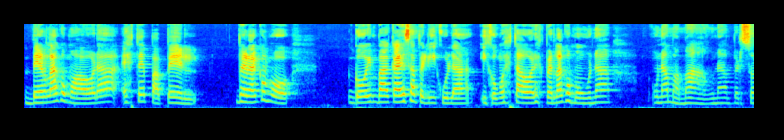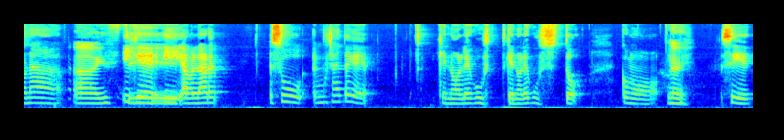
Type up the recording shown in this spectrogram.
verla como ahora, este papel, verla como going back a esa película y cómo está ahora, es verla como una, una mamá, una persona Ay, sí. y que y hablar su hay mucha gente que que no le gust, que no le gustó como, Ay, sí,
